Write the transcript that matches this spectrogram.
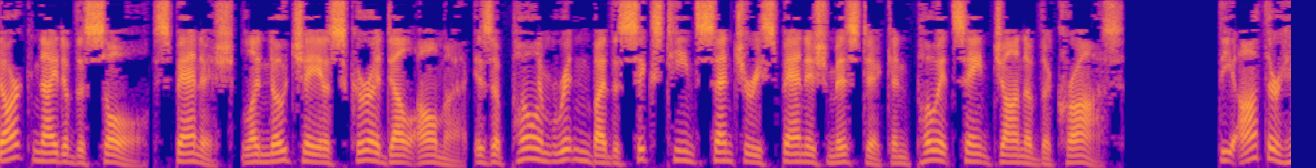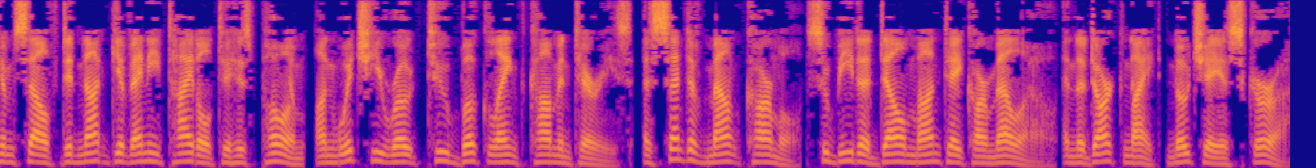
Dark Night of the Soul Spanish, La Noche Oscura del Alma is a poem written by the 16th-century Spanish mystic and poet Saint John of the Cross. The author himself did not give any title to his poem, on which he wrote two book-length commentaries, Ascent of Mount Carmel Subida del Monte Carmelo and The Dark Night Noche Oscura.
